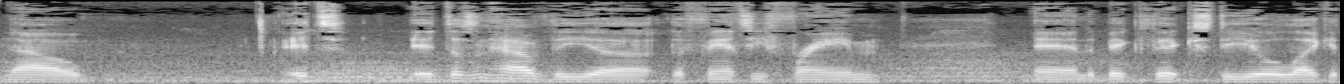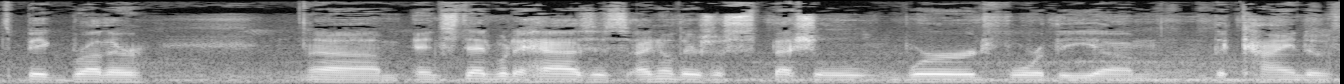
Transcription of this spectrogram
Now, it's it doesn't have the uh, the fancy frame and the big thick steel like its big brother. Um, instead, what it has is I know there's a special word for the um, the kind of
